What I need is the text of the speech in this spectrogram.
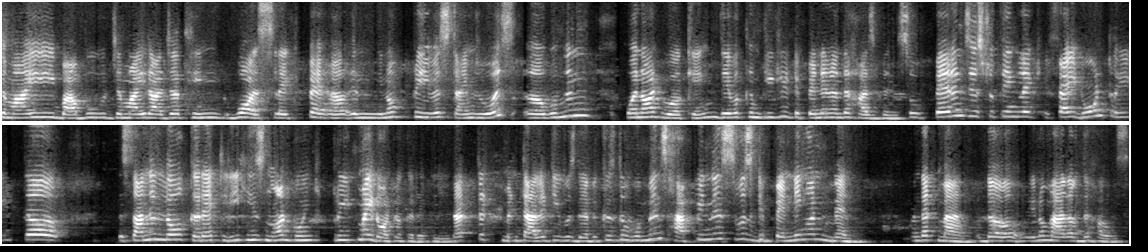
jamai babu jamai raja thing was like uh, in you know previous times was uh, women were not working. They were completely dependent on the husband so parents used to think like if i don't treat the the son-in-law correctly, he's not going to treat my daughter correctly. That that mentality was there because the woman's happiness was depending on men, on that man, the you know man of the house.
